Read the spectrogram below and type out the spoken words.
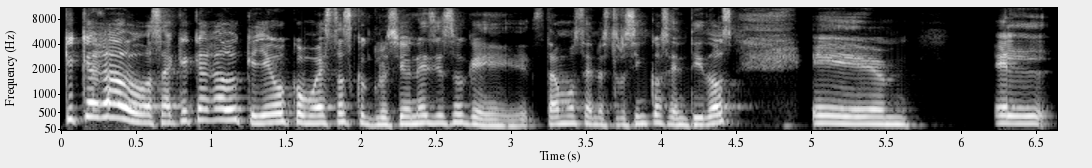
qué cagado, o sea, qué cagado que llego como a estas conclusiones y eso que estamos en nuestros cinco sentidos. Eh, el,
